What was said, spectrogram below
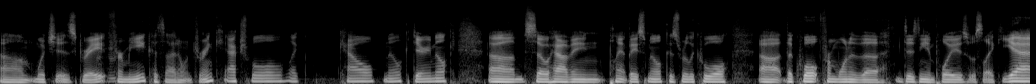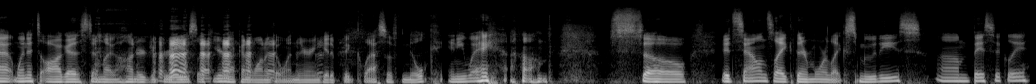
um, which is great Mhm. for me because I don't drink actual like cow milk, dairy milk. Um, so having plant based milk is really cool. Uh, the quote from one of the Disney employees was like, "Yeah, when it's August and like 100 degrees, like you're not going to want to go in there and get a big glass of milk anyway." Um, so it sounds like they're more like smoothies, um, basically,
